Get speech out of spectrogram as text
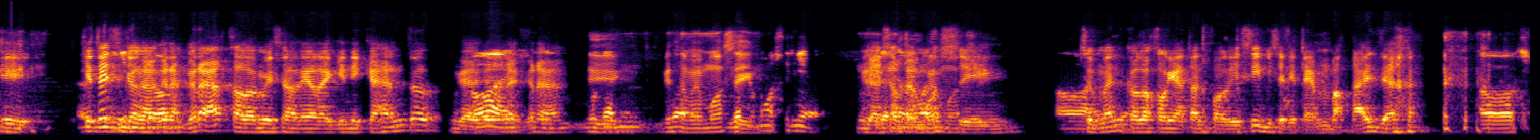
Eh, kita juga nggak gerak-gerak kalau misalnya lagi nikahan tuh nggak Oh, gerak-gerak, bukan Iya, nggak sampai mosing. nggak sampai sama mosing. oh, Cuman kalau kelihatan polisi bisa ditembak aja. Oh, oke.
